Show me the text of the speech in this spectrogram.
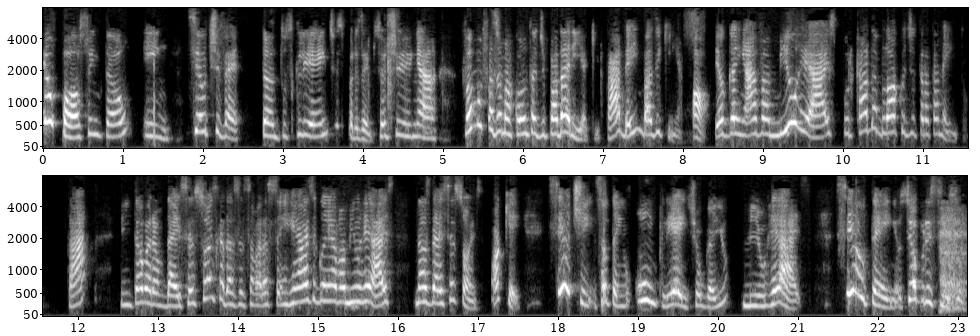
eu posso, então, em se eu tiver tantos clientes, por exemplo, se eu tinha. Vamos fazer uma conta de padaria aqui, tá? Bem basiquinha. Ó, eu ganhava mil reais por cada bloco de tratamento, tá? Então, eram 10 sessões, cada sessão era 100 reais e ganhava mil reais nas 10 sessões. Ok. Se eu, tinha, se eu tenho um cliente, eu ganho mil reais. Se eu tenho, se eu preciso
